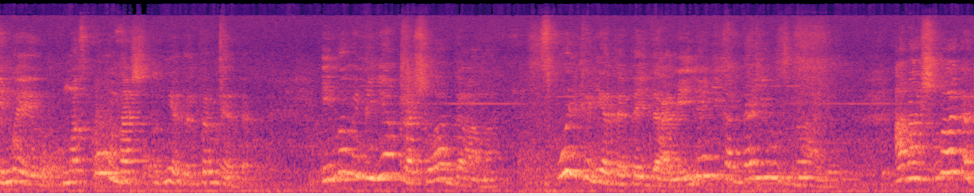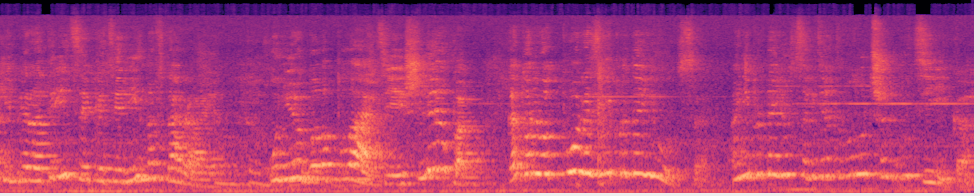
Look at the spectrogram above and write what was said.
имейл в Москву, у нас тут нет интернета. И мимо меня прошла дама. Сколько лет этой даме, я никогда не узнаю. Она шла, как императрица Екатерина II. У нее было платье и шляпа, которые вот порознь не продаются. Они продаются где-то в лучших бутиках.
